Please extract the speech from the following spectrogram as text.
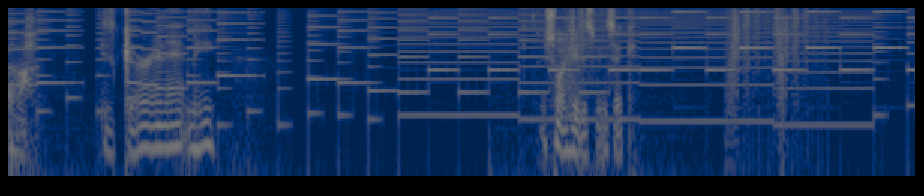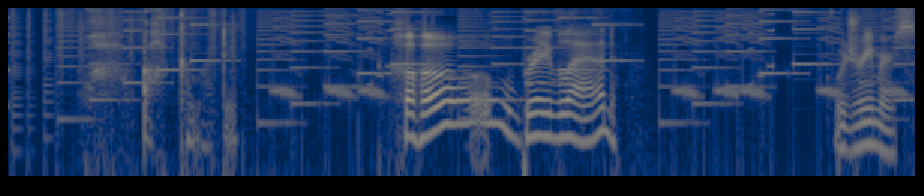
oh, he's gurring at me. I just want to hear this music. Ho ho, brave lad. We're dreamers.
